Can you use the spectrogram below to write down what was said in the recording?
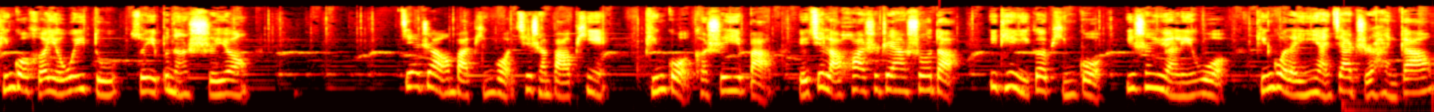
苹果核有微毒，所以不能食用。接着，我们把苹果切成薄片。苹果可是一宝，有句老话是这样说的：“一天一个苹果，医生远离我。”苹果的营养价值很高，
